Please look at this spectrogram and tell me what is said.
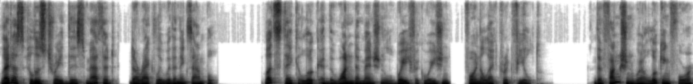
Let us illustrate this method directly with an example. Let's take a look at the one-dimensional wave equation for an electric field. The function we're looking for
